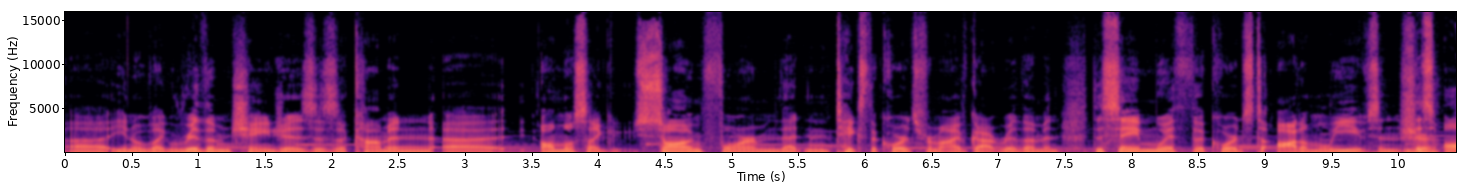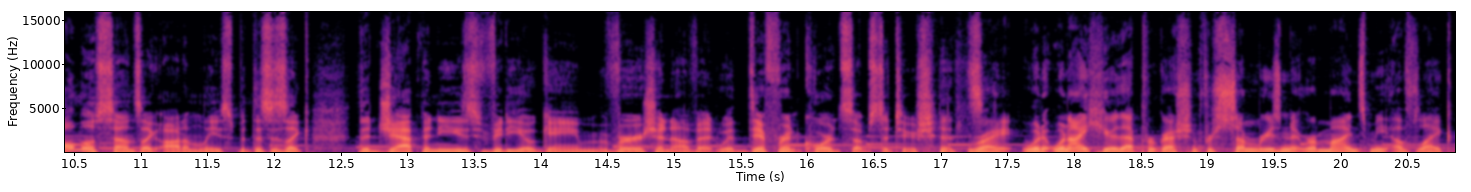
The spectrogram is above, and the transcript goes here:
uh, you know, like rhythm changes is a common, uh, almost like song form that takes the chords from "I've Got Rhythm," and the same with the chords to "Autumn Leaves." And this almost sounds like "Autumn Leaves," but this is like the Japanese video game version of it with different chord substitutions. Right. When, when I hear that progression, for some reason it reminds me of like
